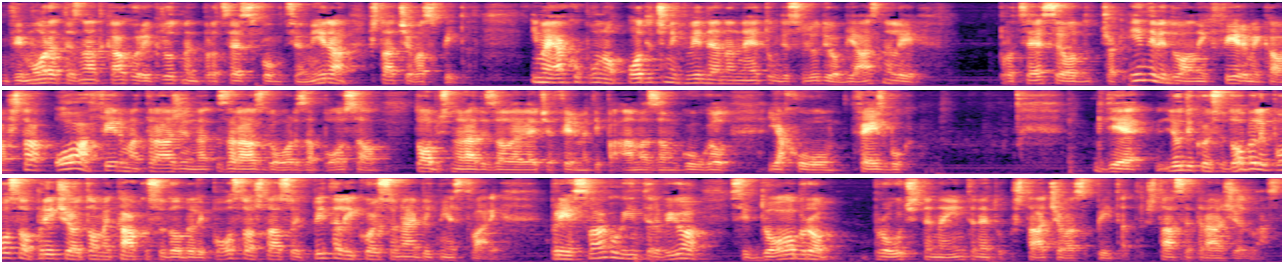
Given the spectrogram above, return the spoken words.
vi morate znati kako rekrutment proces funkcionira, šta će vas pitati. Ima jako puno odličnih videa na netu gdje su ljudi objasnili procese od čak individualnih firmi kao šta ova firma traži za razgovor za posao. To obično radi za ove veće firme tipa Amazon, Google, Yahoo, Facebook gdje ljudi koji su dobili posao pričaju o tome kako su dobili posao, šta su ih pitali i koje su najbitnije stvari. Prije svakog intervjua si dobro proučite na internetu šta će vas pitati, šta se traži od vas.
